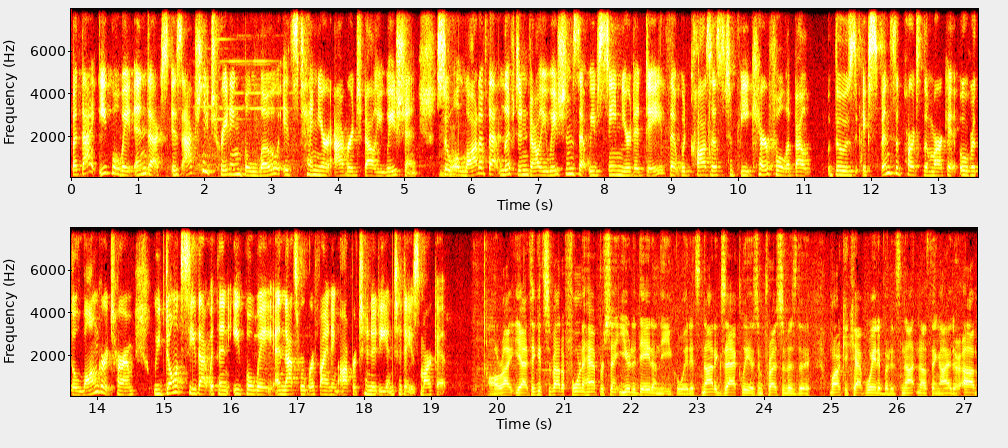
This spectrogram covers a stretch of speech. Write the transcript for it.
But that equal weight index is actually trading below its 10 year average valuation. So mm-hmm. a lot of that lift in valuations that we've seen year to date that would cause us to be careful about those expensive parts of the market over the longer term, we don't see that within equal weight. And that's where we're finding opportunity in today's market. All right. Yeah, I think it's about a 4.5% year to date on the equal weight. It's not exactly as impressive as the market cap weighted, but it's not nothing either. Um,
